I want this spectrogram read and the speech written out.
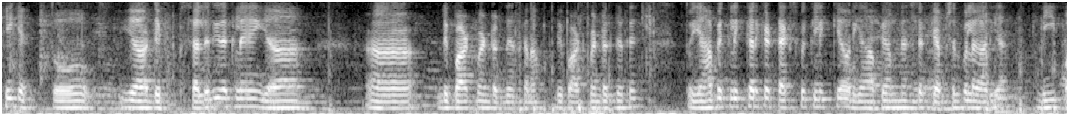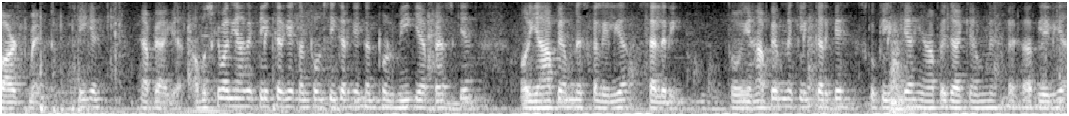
ठीक है? तो या सैलरी रख लें या डिपार्टमेंट रख दें इसका नाम, डिपार्टमेंट रख देते तो यहाँ पे क्लिक करके टेक्स्ट पे क्लिक किया और यहाँ पे हमने इसका कैप्शन पे लगा दिया, डिपार्टमेंट, ठीक है? यहाँ पे आ गया। अब उसके बाद यहाँ से क्लिक करके कंट्रोल सी करके कंट्रोल वी किया, प्रेस किया और यहाँ पे हमने इसका ले लिया सैलरी। तो यहाँ पे हमने क्लिक करके इसको क्लिक किया, यहाँ पे जाके हमने इसका ले लिया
